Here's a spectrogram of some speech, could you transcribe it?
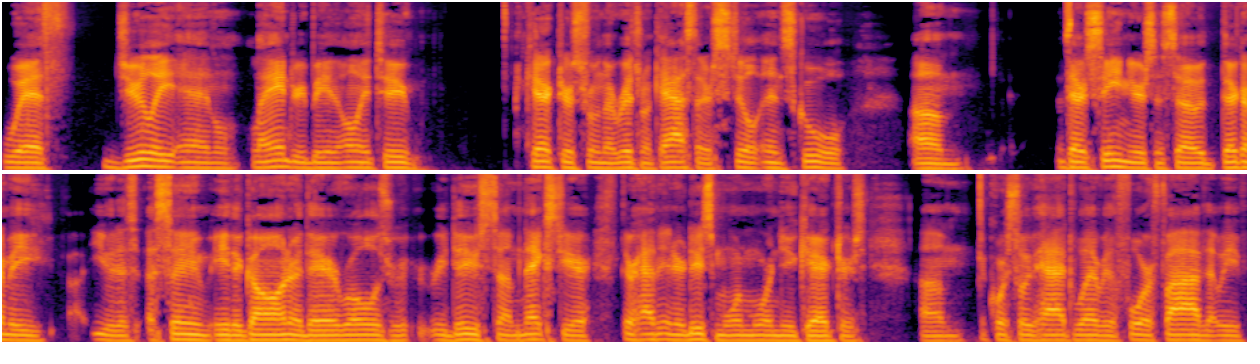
with Julie and Landry being the only two characters from the original cast that are still in school. Um, they're seniors, and so they're going to be you would assume either gone or their role is re- reduced some next year. They're having to introduce more and more new characters. Um, of course, we've had whatever the four or five that we've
